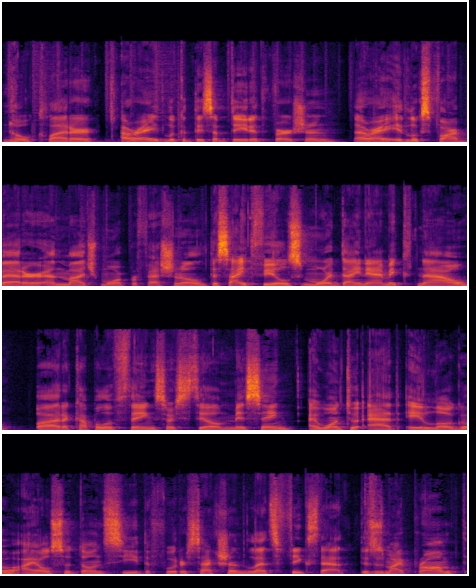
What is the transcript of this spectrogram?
no clutter. All right, look at this updated version. All right, it looks far better and much more professional. The site feels more dynamic now but a couple of things are still missing. I want to add a logo. I also don't see the footer section. Let's fix that. This is my prompt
